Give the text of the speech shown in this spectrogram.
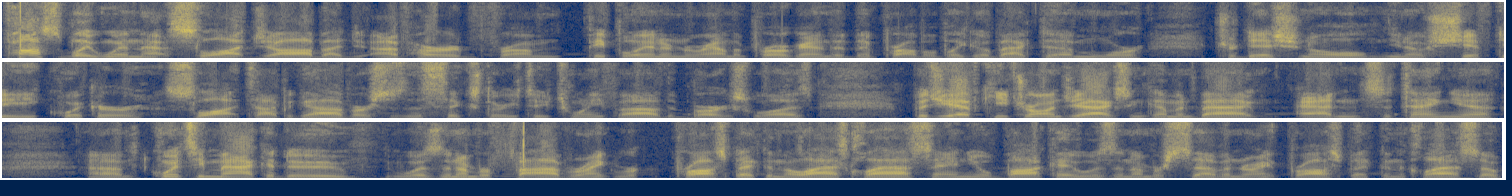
possibly win that slot job. I, have heard from people in and around the program that they probably go back to a more traditional, you know, shifty, quicker slot type of guy versus the 6'3", 225 that Burks was. But you have Ketron Jackson coming back, adding Sategna. Um, Quincy McAdoo was the number five ranked prospect in the last class. Samuel Mbake was the number seven ranked prospect in the class. So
